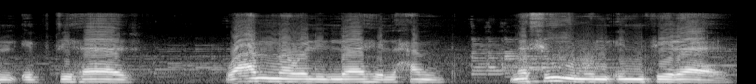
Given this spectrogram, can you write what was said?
الابتهاج وعم ولله الحمد نسيم الانفراج.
